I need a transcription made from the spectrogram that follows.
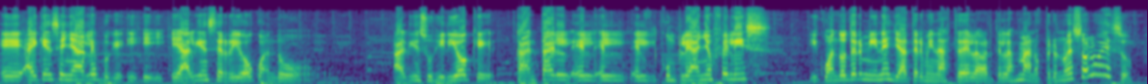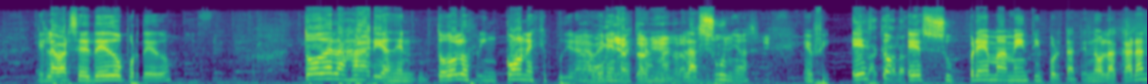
eh, hay que enseñarles, porque y, y- y alguien se rió cuando alguien sugirió que canta el, el- el- el cumpleaños feliz y cuando termines ya terminaste de lavarte las manos. Pero no es solo eso, es lavarse dedo por dedo. Todas las áreas, de, todos los rincones que pudieran Las haber en nuestras también, manos, las las uñas, uñas, sí. En fin. Esto es supremamente importante. No, la cara,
